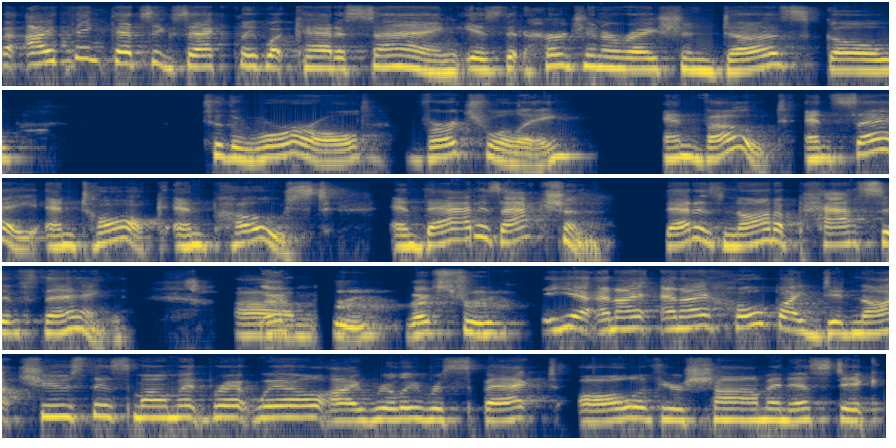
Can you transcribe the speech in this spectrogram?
But i think that's exactly what kat is saying is that her generation does go to the world virtually and vote and say and talk and post and that is action that is not a passive thing um, That's true. That's true. Yeah, and I and I hope I did not choose this moment, Brett. Will I really respect all of your shamanistic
